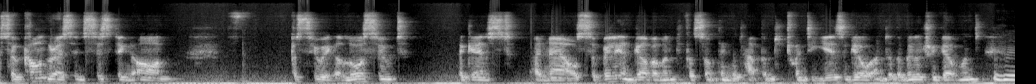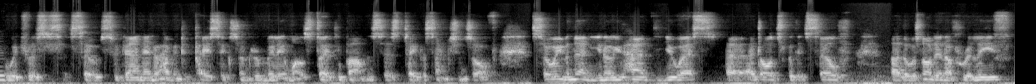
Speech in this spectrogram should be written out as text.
So Congress insisting on pursuing a lawsuit against a now civilian government for something that happened 20 years ago under the military government, mm-hmm. which was so Sudan ended up having to pay 600 million while the State Department says take the sanctions off. So even then, you know, you had the US uh, at odds with itself. Uh, there was not enough relief.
